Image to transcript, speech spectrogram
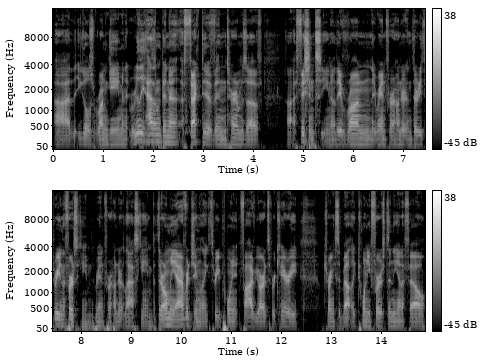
uh, the Eagles' run game, and it really hasn't been uh, effective in terms of uh, efficiency. You know, they've run, they ran for 133 in the first game, they ran for 100 last game, but they're only averaging like 3.5 yards per carry, which ranks about like 21st in the NFL.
